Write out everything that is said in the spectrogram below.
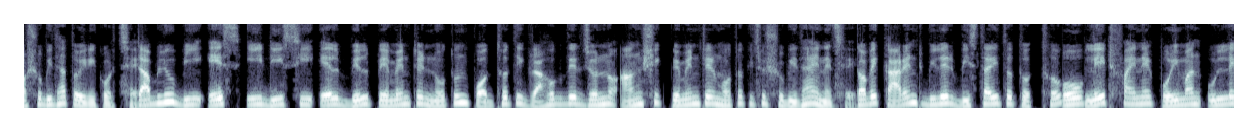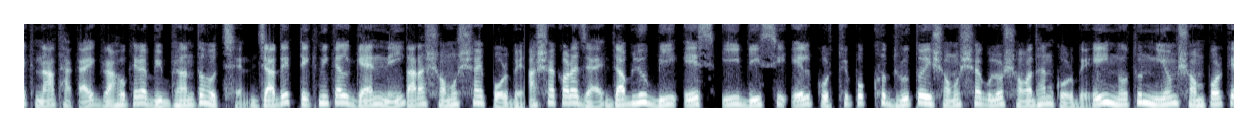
অসুবিধা তৈরি করছে। ডাব্লিউবিএসইডিসিএল বিল পেমেন্টের নতুন পদ্ধতি গ্রাহকদের জন্য আংশিক পেমেন্টের মতো কিছু সুবিধা এনেছে। তবে কারেন্ট বিলের বিস্তারিত তথ্য ও লেট ফাইনের পরিমাণ উল্লেখ না থাকায় গ্রাহকেরা বিভ্রান্ত হচ্ছেন। যাদের টেকনিক্যাল জ্ঞান নেই, তারা সমস্যায় পড়বে আশা করা যায় ডাব্লিউ বিএসইডিসিএল কর্তৃপক্ষ দ্রুত এই সমস্যাগুলোর সমাধান করবে। এই নতুন নিয়ম সম্পর্কে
